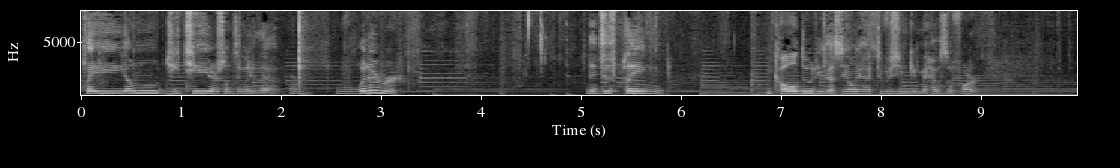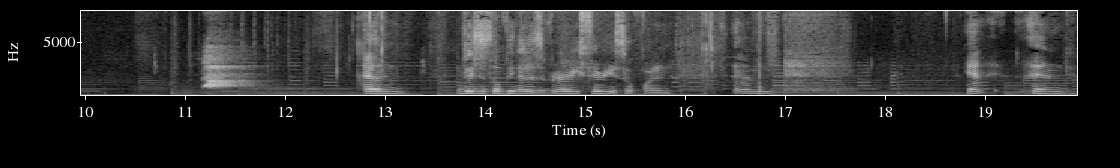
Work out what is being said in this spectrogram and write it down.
play I don't know GTA or something like that or whatever. They're just playing Call of Duty. That's the only Activision game I have so far. And this is something that is very serious so far, and and and and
